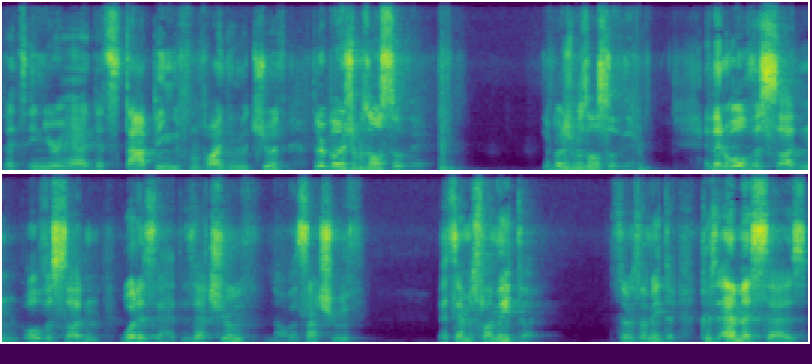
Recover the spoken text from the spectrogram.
that's in your head that's stopping you from finding the truth, the Rebbeinu was also there. The Rebbeinu was also there. And then all of a sudden, all of a sudden, what is that? Is that truth? No, that's not truth. That's emes lamita. It's emes lamita. Because emes says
